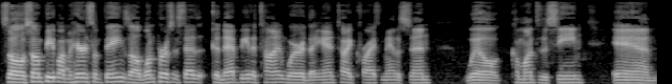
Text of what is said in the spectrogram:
So some people, I'm hearing some things. Uh, one person said, could that be the time where the Antichrist, man of sin, will come onto the scene and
